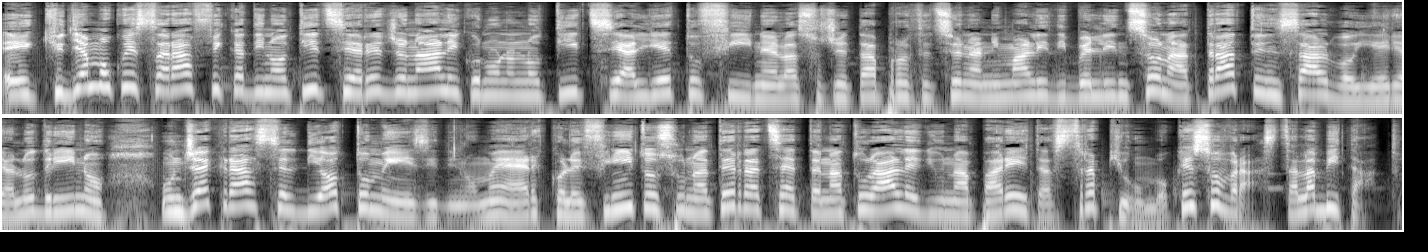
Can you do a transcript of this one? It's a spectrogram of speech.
E chiudiamo questa raffica di notizie regionali con una notizia a lieto fine. La società protezione animali di Bellinzona ha tratto in salvo ieri a Lodrino un Jack Russell di 8 mesi di nome Ercole finito su una terrazzetta naturale di una parete a strapiombo che sovrasta l'abitato.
